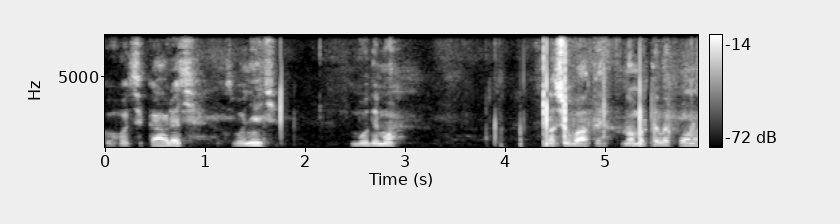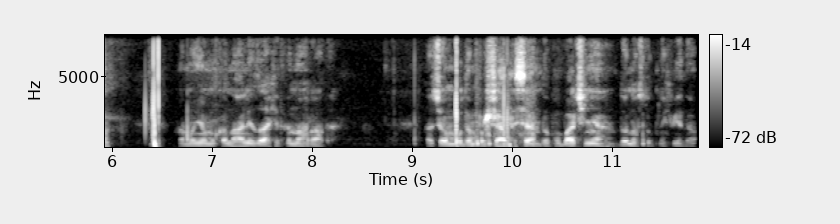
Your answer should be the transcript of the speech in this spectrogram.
Кого цікавлять, дзвоніть. Будемо працювати. Номер телефону на моєму каналі Захід Виноград. На цьому будемо прощатися. До побачення, до наступних відео.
